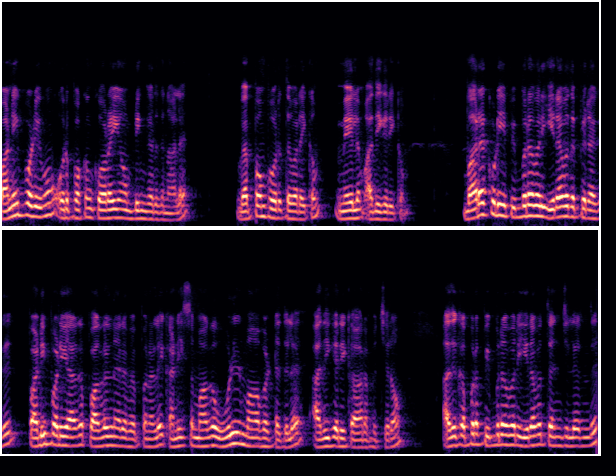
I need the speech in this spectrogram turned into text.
பனிப்பொழிவும் ஒரு பக்கம் குறையும் அப்படிங்கிறதுனால, வெப்பம் பொறுத்த வரைக்கும் மேலும் அதிகரிக்கும். வரக்கூடிய பிப்ரவரி 20 பிறகு படிப்படியாக பகல் நேர வெப்பநிலை கணிசமாக உள் மாவட்டத்தில் அதிகரிக்க ஆரம்பிச்சிடும் அதுக்கப்புறம் பிப்ரவரி 25லிருந்து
